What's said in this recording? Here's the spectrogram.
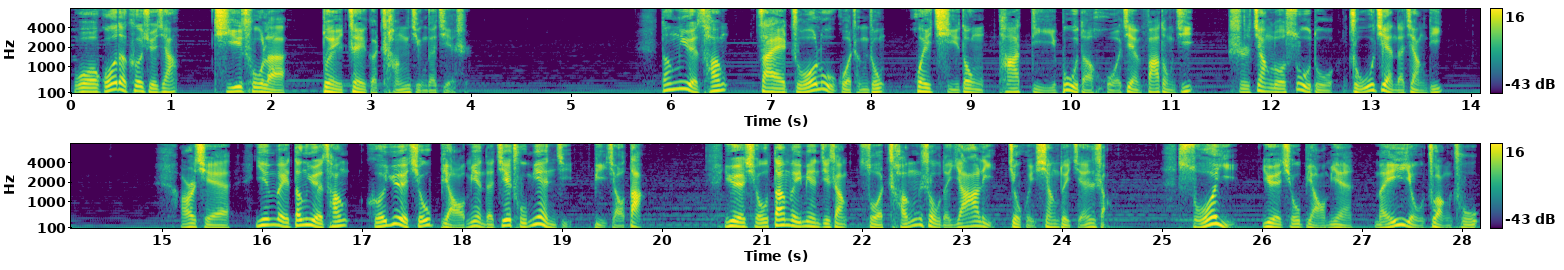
我国的科学家提出了对这个场景的解释。登月舱在着陆过程中会启动它底部的火箭发动机，使降落速度逐渐的降低。而且，因为登月舱和月球表面的接触面积比较大，月球单位面积上所承受的压力就会相对减少，所以月球表面没有撞出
